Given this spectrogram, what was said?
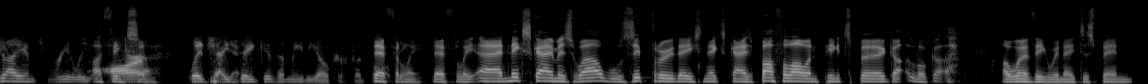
Giants really I think are, so. Which I Yep. think is a mediocre football. team. Definitely, definitely. Uh, next game as well. We'll zip through these next games. Buffalo and Pittsburgh. Uh, Look, uh, I wouldn't think we need to spend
